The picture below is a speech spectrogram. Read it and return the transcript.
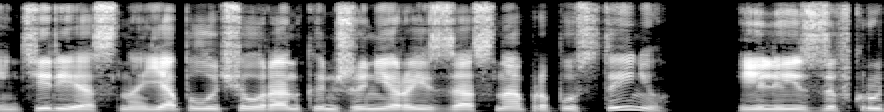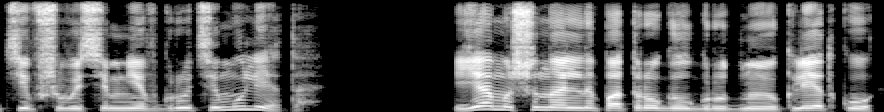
Интересно, я получил ранг инженера из-за сна про пустыню или из-за вкрутившегося мне в грудь амулета? Я машинально потрогал грудную клетку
